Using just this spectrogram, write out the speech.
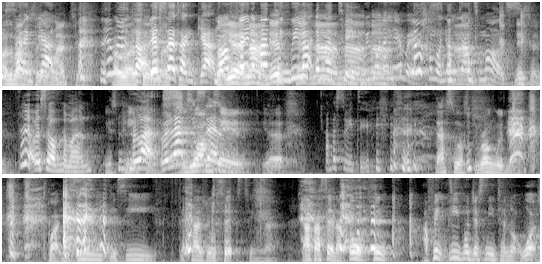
All I these was about to certain say gal. mad thing. I was about There's mad certain gal. No, But yeah, say the nah, mad thing. We there's- like the nah, mad thing. We want to hear it. Come on, you're Nah, down to Mars. Listen, Free up yourself, no man. it's peak. Relax. innit? Relax This is what I'm yourself. saying. Yeah, Have a sweetie. that's what's wrong with me. But you see, you see the casual sex thing. Like, like I said, I don't think. I think people just need to not watch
